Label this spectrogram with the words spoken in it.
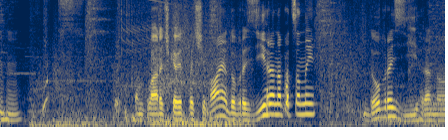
Угу. Там Кларочка відпочиває, добре зіграно, пацани. Добре зіграно.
